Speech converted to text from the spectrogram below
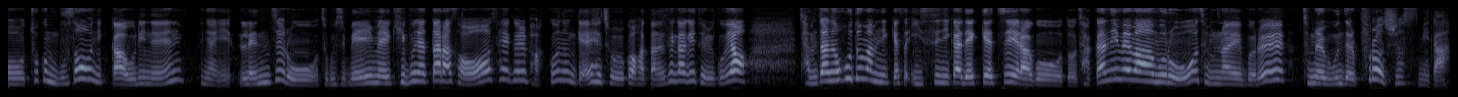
어, 조금 무서우니까 우리는 그냥 이 렌즈로 조금씩 매일매일 기분에 따라서 색을 바꾸는 게 좋을 것 같다는 생각이 들고요. 잠자는 호두맘님께서 있으니까 냈겠지라고 또 작가님의 마음으로 잼라이브를 잼라이브 문제를 풀어주셨습니다.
